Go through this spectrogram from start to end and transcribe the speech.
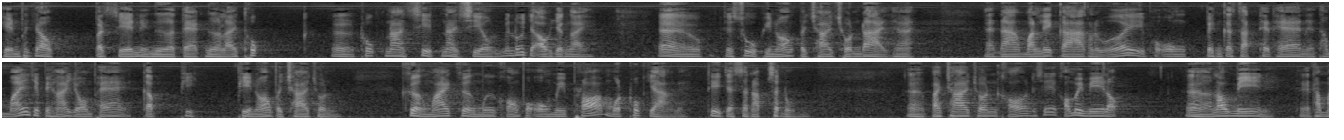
เห็นพระเจ้าปัดเสนเนี่ยเงือแตกเงือไหลทุกทุกหน้าซีดหน้าเชียว ไม่รู้จะเอาอยัางไงจะสู้พี่น้องประชาชนได้ใช่ไหมนางมันเลกาเลยเอ้ยพระองค์เป็นกษัตริย์แท้ๆเนี่ยทำไมจะไปหายอมแพ้กับพี่พี่น้องประชาชน เครื่องไม้เครื่องมือของพระองค์มีพร้อมหมดทุกอย่างเลยที่จะสนับสนุนประชาชนเขาใช่เขาไม่มีหรอกเเรามี ทำไม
